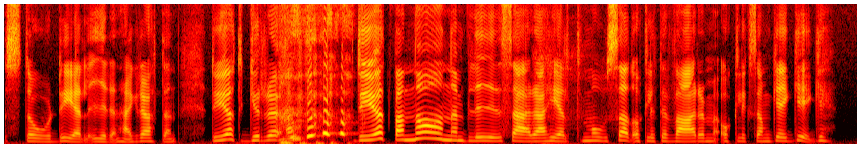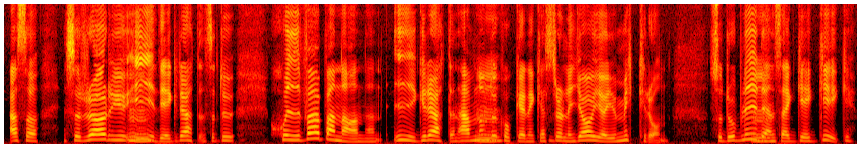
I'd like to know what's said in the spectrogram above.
stor del i den här gröten. Det är ju att, grö- det är att bananen blir så här helt mosad och lite varm och liksom geggig. Alltså så rör du ju i Mm. det i gröten så att du skivar bananen i gröten även om Mm. du kokar den i kastrullen. Jag gör ju mikron. Så då blir Mm. den så här geggig.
